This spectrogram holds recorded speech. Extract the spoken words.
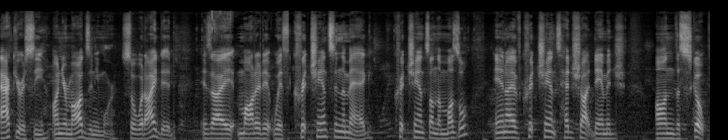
accuracy on your mods anymore. So what I did is I modded it with crit chance in the mag, crit chance on the muzzle, and I have crit chance headshot damage on the scope.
